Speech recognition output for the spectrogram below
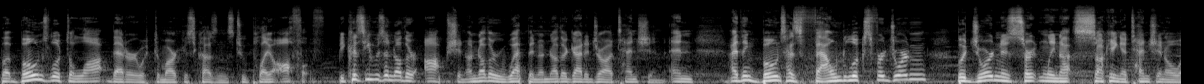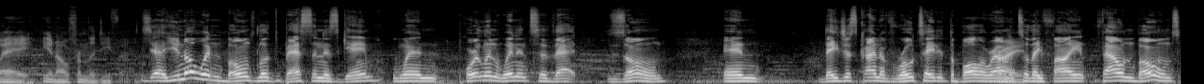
but Bones looked a lot better with DeMarcus Cousins to play off of because he was another option, another weapon, another guy to draw attention. And I think Bones has found looks for Jordan, but Jordan is certainly not sucking attention away, you know, from the defense. Yeah, you know when Bones looked best in this game when Portland went into that zone and they just kind of rotated the ball around Right. until they find found Bones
